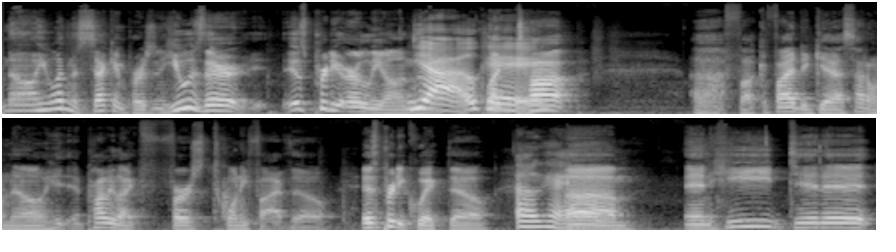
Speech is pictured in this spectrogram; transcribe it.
No, he wasn't the second person. He was there. It was pretty early on. though. Yeah, okay. Like top. Ah, fuck. If I had to guess, I don't know. He, probably like first twenty-five though. It was pretty quick though. Okay. Um, and he did it.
